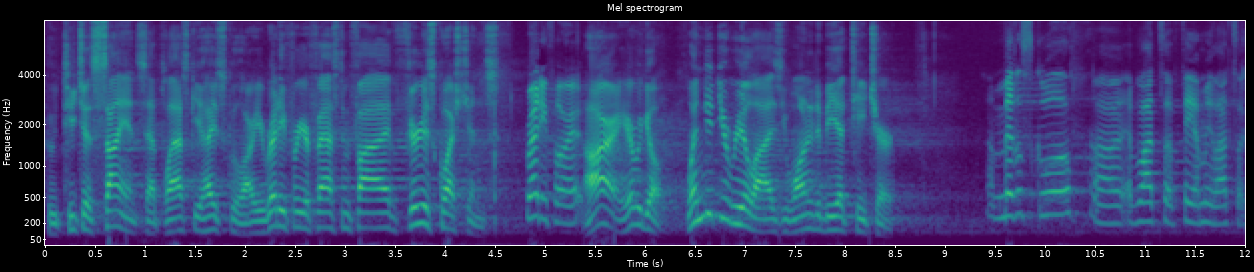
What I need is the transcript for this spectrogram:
who teaches science at Pulaski High School. Are you ready for your Fast and Five Furious questions? Ready for it. All right, here we go. When did you realize you wanted to be a teacher? Uh, Middle school, uh, I have lots of family, lots of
